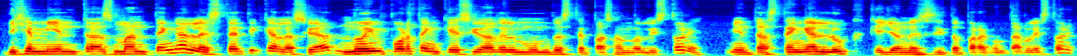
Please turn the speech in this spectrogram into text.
dije, mientras mantenga la estética de la ciudad, no importa en qué ciudad del mundo esté pasando la historia, mientras tenga el look que yo necesito para contar la historia.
